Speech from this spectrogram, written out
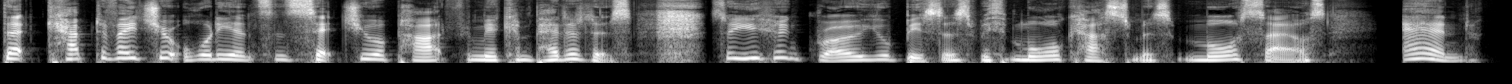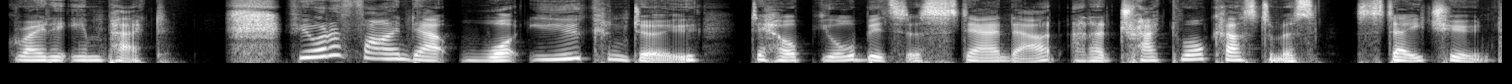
that captivates your audience and sets you apart from your competitors so you can grow your business with more customers, more sales, and greater impact. If you want to find out what you can do to help your business stand out and attract more customers, stay tuned.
